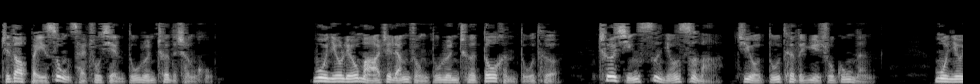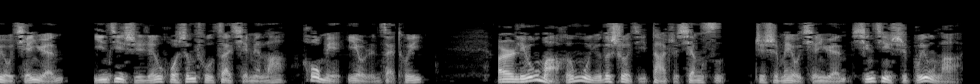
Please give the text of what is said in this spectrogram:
直到北宋才出现独轮车的称呼。木牛流马这两种独轮车都很独特，车型似牛似马，具有独特的运输功能。木牛有前缘。引进时，人或牲畜在前面拉，后面也有人在推。而流马和木牛的设计大致相似，只是没有前缘，行进时不用拉，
